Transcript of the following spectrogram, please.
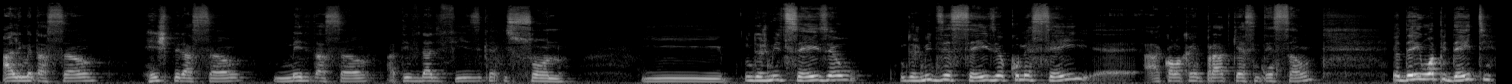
alimentação, respiração, meditação, atividade física e sono. E em 2016 eu, em 2016 eu comecei é, a colocar em prática essa intenção. Eu dei um update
